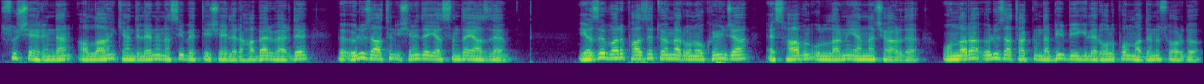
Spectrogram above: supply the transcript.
Sus şehrinden Allah'ın kendilerine nasip ettiği şeyleri haber verdi ve ölü zatın işini de yazısında yazdı. Yazı varıp Hazreti Ömer onu okuyunca eshabın ulularını yanına çağırdı. Onlara ölü zat hakkında bir bilgileri olup olmadığını sordu.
